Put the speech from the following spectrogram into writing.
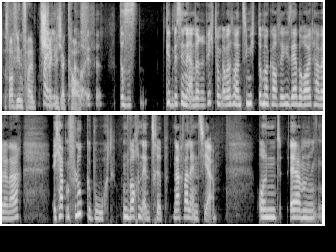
Das war auf jeden Fall ein schrecklicher Peinliche Kauf. Käufe. Das ist, geht ein bisschen in eine andere Richtung, aber es war ein ziemlich dummer Kauf, den ich sehr bereut habe danach. Ich habe einen Flug gebucht, einen Wochenendtrip nach Valencia. Und ähm,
